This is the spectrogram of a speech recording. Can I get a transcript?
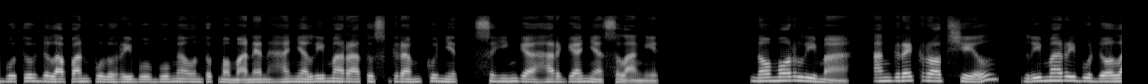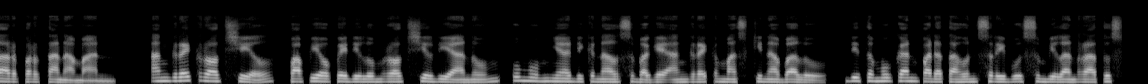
butuh 80.000 bunga untuk memanen hanya 500 gram kunyit, sehingga harganya selangit. Nomor 5. Anggrek Rothschild, 5.000 dolar per tanaman. Anggrek Rothschild, Paphiopedilum rothschildianum, umumnya dikenal sebagai anggrek emas Kinabalu, ditemukan pada tahun 1987,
